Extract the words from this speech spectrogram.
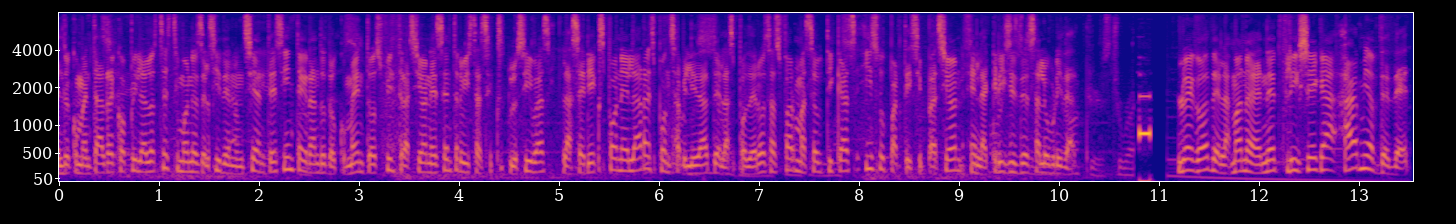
El documental recopila los testimonios de los denunciantes, integrando documentos, filtraciones, entrevistas exclusivas. La serie expone la responsabilidad de las poderosas farmacéuticas y su participación en la crisis de salubridad. Luego, de la mano de Netflix llega Army of the Dead.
